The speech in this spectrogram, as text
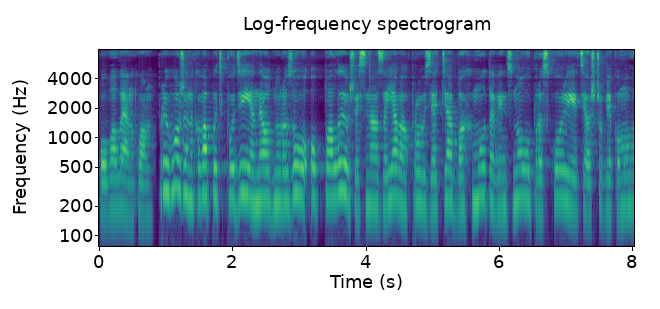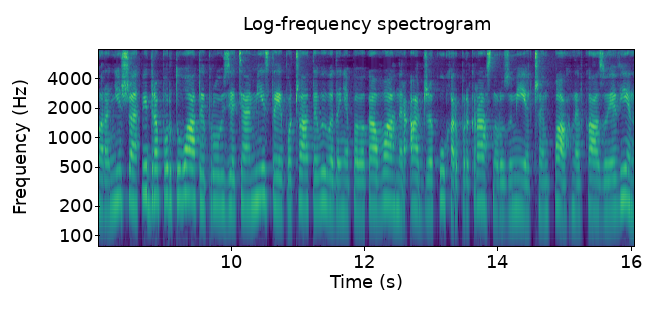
Коваленко. Пригожин квапить події, неодноразово обпалившись на заявах про взяття Бахмута. Він знову прискорюється, щоб якомога раніше відрапортувати про взяття міста і почати виведення ПВК Вагнер, адже кухар прекрасно розуміє, чим пахне, вказує він.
